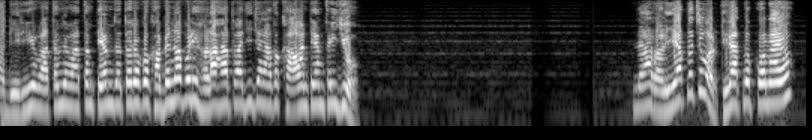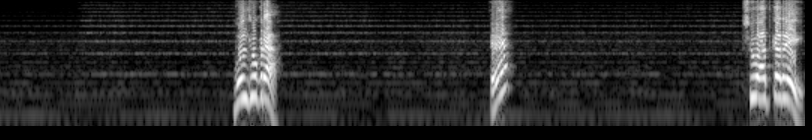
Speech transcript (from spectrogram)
આ ડેરીએ વાતમ ને વાતમ ટેમ જતો રહ્યો, કોઈ ખબર ના પડી હડા હાથ વાજી જાય ને, આ તો ખાવાનો ટેમ થઈ ગયો. ના રળિયાત નો છે અડધી રાત નો ફોન આવ્યો બોલ છોકરા. હે? શું વાત કરી?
